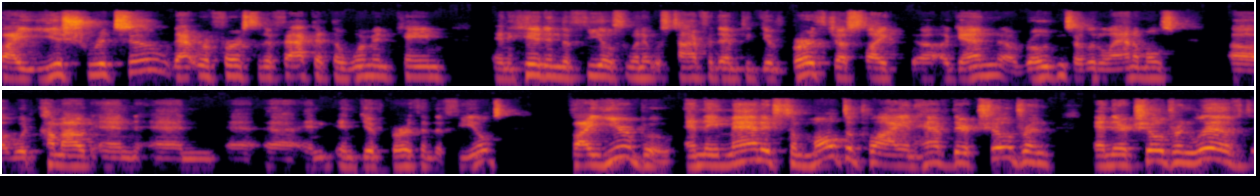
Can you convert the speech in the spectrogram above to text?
Vayishritzu, that refers to the fact that the women came and hid in the fields when it was time for them to give birth, just like, uh, again, uh, rodents or little animals uh, would come out and, and, uh, and, and, give birth in the fields. Vayirbu, and they managed to multiply and have their children, and their children lived,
